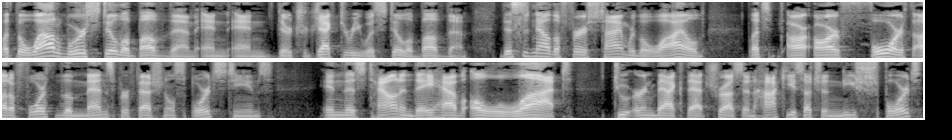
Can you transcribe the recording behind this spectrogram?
but the Wild were still above them, and and their trajectory was still above them. This is now the first time where the Wild let's are, are fourth out of fourth of the men's professional sports teams in this town, and they have a lot to earn back that trust. And hockey is such a niche sport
